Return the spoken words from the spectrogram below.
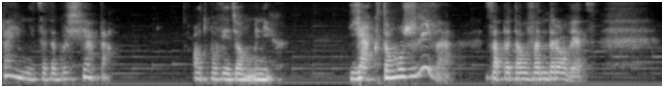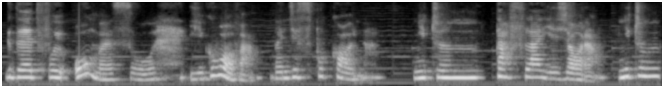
tajemnice tego świata. Odpowiedział mnich. Jak to możliwe? zapytał wędrowiec. Gdy twój umysł i głowa będzie spokojna, niczym tafla jeziora, niczym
